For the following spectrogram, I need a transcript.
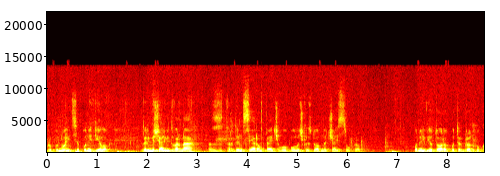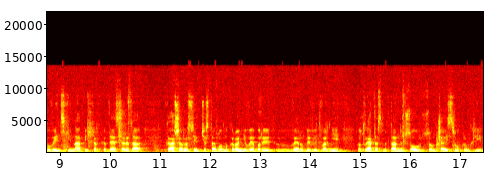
Пропонується понеділок. Вермішель відварна з твердим сиром, печиво, булочка, здобна, чай з цукром. Понеділок, вівторок, бутерброд буковинський, напій каркаде. Середа. Каша розсипчаста або макаронні вибори, вироби відварні, котлета з сметанним соусом, чай з цукром, хліб.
